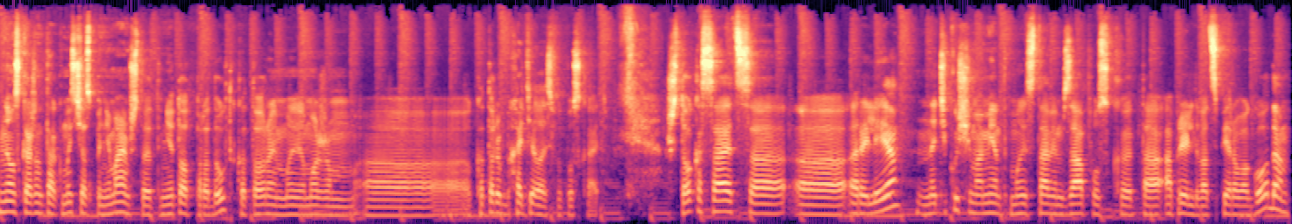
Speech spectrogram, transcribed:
Ну, скажем так, мы сейчас понимаем, что это не тот продукт, который мы можем, э, который бы хотелось выпускать. Что касается э, реле, на текущий момент мы ставим запуск, это апрель 2021 года.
